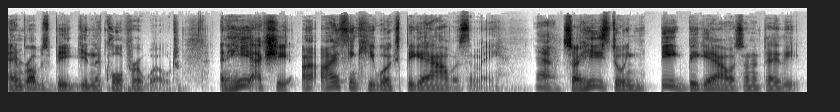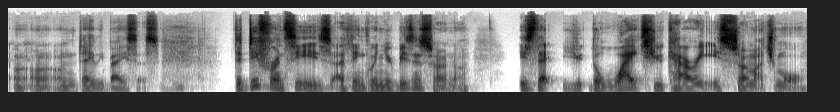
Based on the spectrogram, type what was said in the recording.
and Rob's big in the corporate world, and he actually, I, I, think he works bigger hours than me. Yeah. So he's doing big, big hours on a daily on, on a daily basis. Mm-hmm. The difference is, I think, when you're a business owner, is that you, the weight you carry is so much more.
